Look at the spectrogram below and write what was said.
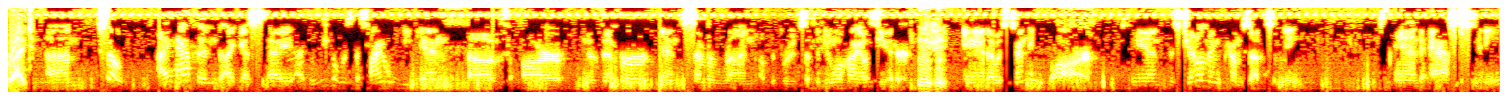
Right. Um, so I happened, I guess, I, I believe it was the final weekend of our November and December run of the Brutes at the New Ohio Theater, Mhm. and I was tending bar, and this gentleman comes up to me and asks me,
